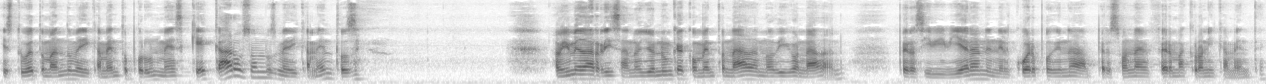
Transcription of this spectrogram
y estuve tomando medicamento por un mes, qué caros son los medicamentos. a mí me da risa, ¿no? Yo nunca comento nada, no digo nada, ¿no? pero si vivieran en el cuerpo de una persona enferma crónicamente,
